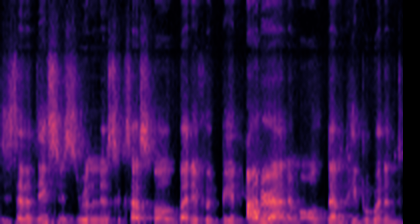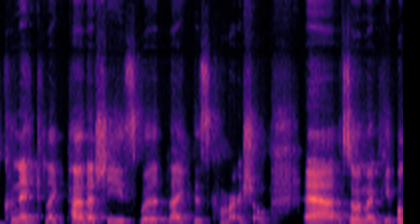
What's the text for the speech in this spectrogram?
they said that this is really successful, but if it would be an other animal, then people wouldn't connect like panda cheese with like this commercial. Uh, so when people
